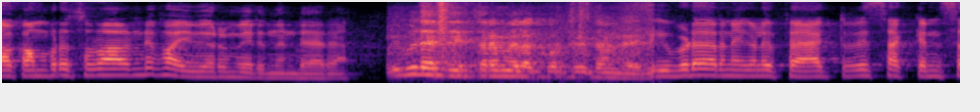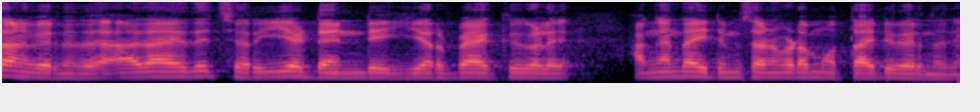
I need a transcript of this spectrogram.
ആ കംപ്രസർ വാറണ്ടി ഫൈവ് ഇയറും വരുന്നുണ്ട് വരാം ഇവിടെ ഇത്ര വില കുറച്ചിട്ടാണ് ഇവിടെ പറഞ്ഞാൽ ഫാക്ടറി സെക്കൻഡ്സ് ആണ് വരുന്നത്. അതായത് ചെറിയ ഡെന്റ് ഇയർ ബാക്കുകൾ അങ്ങനത്തെ ഐറ്റംസാണ് ഇവിടെ മൊത്തമായിട്ട് വരുന്നത്.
